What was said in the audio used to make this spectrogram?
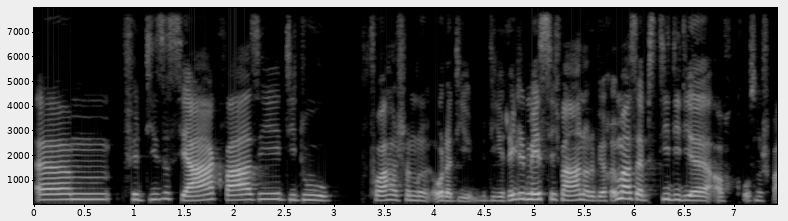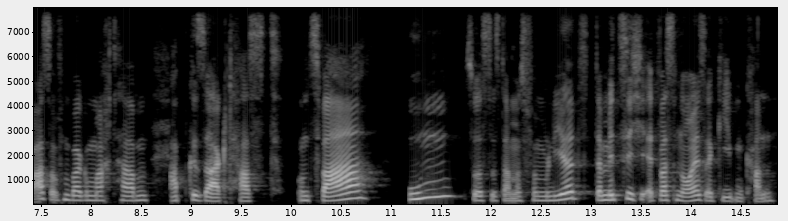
ähm, für dieses Jahr quasi, die du vorher schon oder die, die regelmäßig waren oder wie auch immer, selbst die, die dir auch großen Spaß offenbar gemacht haben, abgesagt hast. Und zwar um, so hast du es damals formuliert, damit sich etwas Neues ergeben kann.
